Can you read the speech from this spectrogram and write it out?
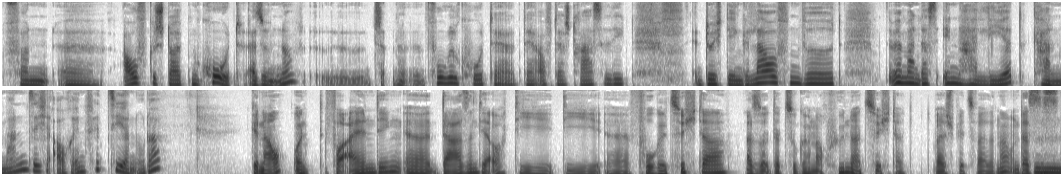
von äh, aufgestäubtem Kot, also ne, äh, Vogelkot, der, der auf der Straße liegt, durch den gelaufen wird, wenn man das inhaliert, kann man sich auch infizieren, oder? Genau, und vor allen Dingen, äh, da sind ja auch die, die äh, Vogelzüchter, also dazu gehören auch Hühnerzüchter beispielsweise, ne? Und das mhm. ist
